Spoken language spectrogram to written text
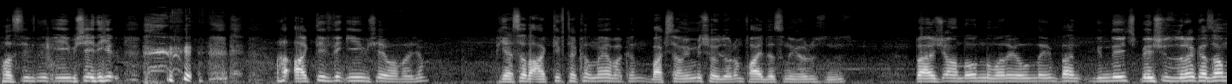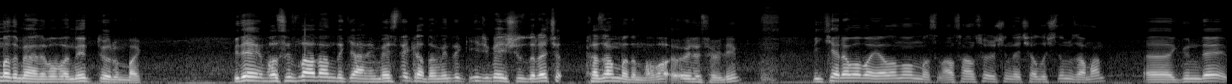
Pasiflik iyi bir şey değil. Aktiflik iyi bir şey babacığım. Piyasada aktif takılmaya bakın. Bak samimi söylüyorum faydasını görürsünüz. Ben şu anda 10 numara yolundayım. Ben günde hiç 500 lira kazanmadım yani baba net diyorum bak. Bir de vasıflı adamdık yani meslek adamıydık. Hiç 500 lira kazanmadım baba öyle söyleyeyim. Bir kere baba yalan olmasın asansör işinde çalıştığım zaman e, günde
